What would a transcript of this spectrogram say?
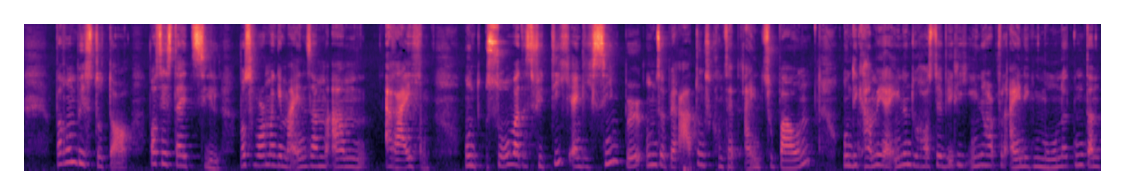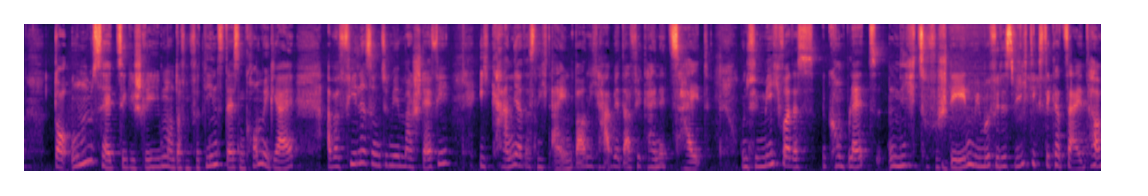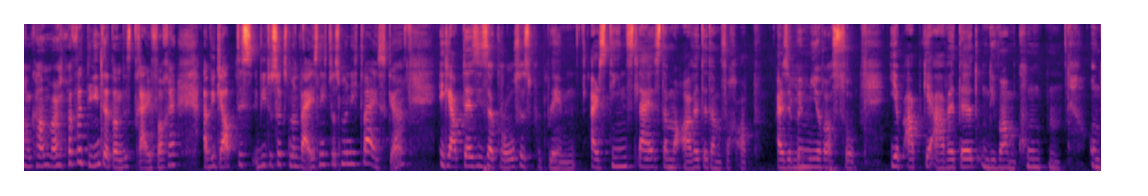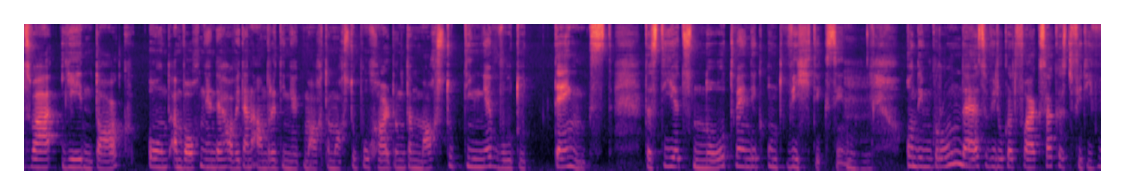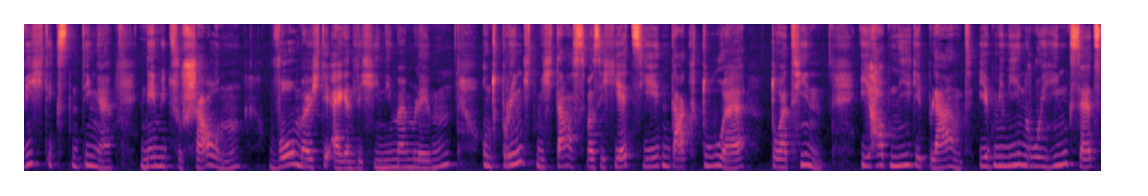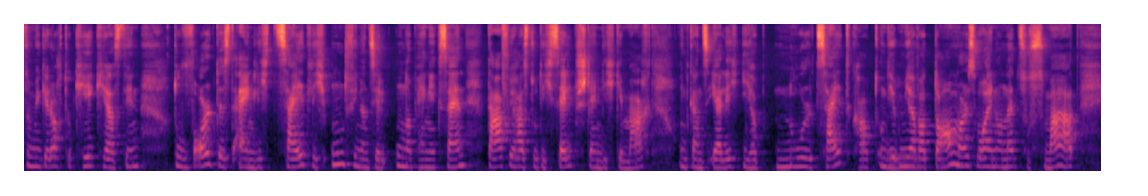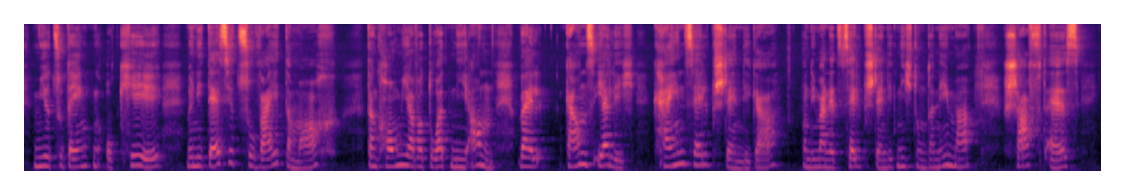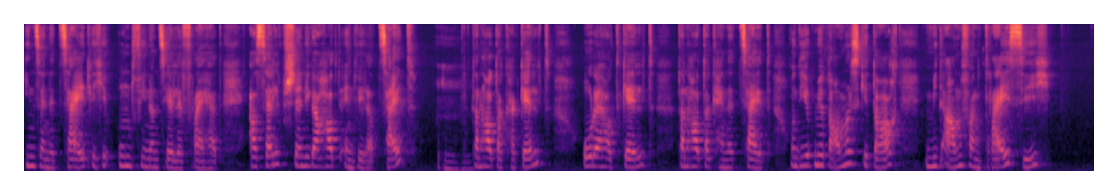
Warum bist du da? Was ist dein Ziel? Was wollen wir gemeinsam ähm, erreichen? Und so war das für dich eigentlich simpel, unser Beratungskonzept einzubauen. Und ich kann mich erinnern, du hast ja wirklich innerhalb von einigen Monaten dann da Umsätze geschrieben und auf den Verdienst dessen komme ich gleich. Aber viele sagen zu mir immer, Steffi, ich kann ja das nicht einbauen, ich habe ja dafür keine Zeit. Und für mich war das komplett nicht zu verstehen, wie man für das Wichtigste keine Zeit haben kann, weil man verdient ja dann das Dreifache. Aber ich glaube, wie du sagst, man weiß nicht, was man nicht weiß. Gell? Ich glaube, das ist ein großes Problem. Als Dienstleister, man arbeitet einfach ab. Also bei mhm. mir war es so, ich habe abgearbeitet und ich war am Kunden. Und zwar jeden Tag. Und am Wochenende habe ich dann andere Dinge gemacht. Dann machst du Buchhaltung, dann machst du Dinge, wo du denkst, dass die jetzt notwendig und wichtig sind. Mhm. Und im Grunde, so wie du gerade vorher gesagt hast, für die wichtigsten Dinge nämlich zu schauen, wo möchte ich eigentlich hin in meinem Leben und bringt mich das, was ich jetzt jeden Tag tue, dorthin. Ich habe nie geplant. Ich habe mich nie in Ruhe hingesetzt und mir gedacht, okay, Kerstin, du wolltest eigentlich zeitlich und finanziell unabhängig sein. Dafür hast du dich selbstständig gemacht. Und ganz ehrlich, ich habe null Zeit gehabt. Und ich habe mir mhm. aber damals, war ich noch nicht so smart, mir zu denken, okay, wenn ich das jetzt so weitermache, dann komme ich aber dort nie an. Weil ganz ehrlich, kein Selbstständiger und ich meine jetzt selbstständig, nicht Unternehmer, schafft es in seine zeitliche und finanzielle Freiheit. Ein Selbstständiger hat entweder Zeit, mhm. dann hat er kein Geld, oder er hat Geld, dann hat er keine Zeit. Und ich habe mir damals gedacht, mit Anfang 30,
